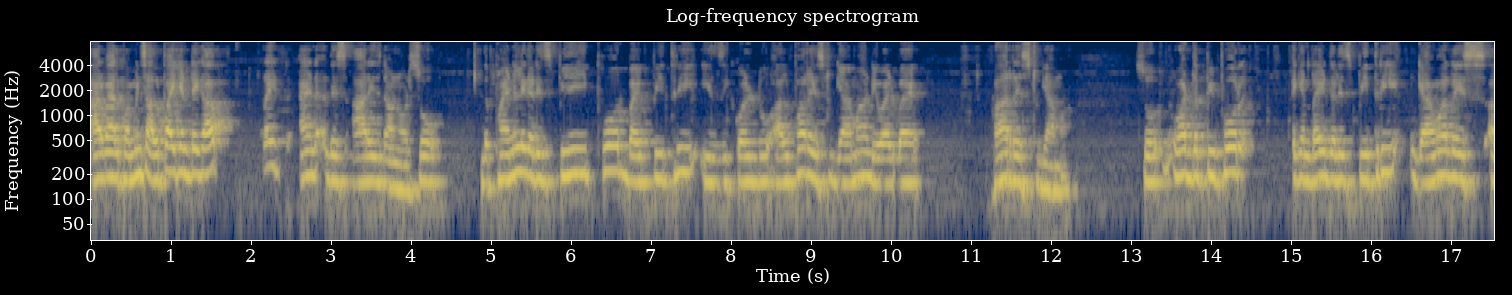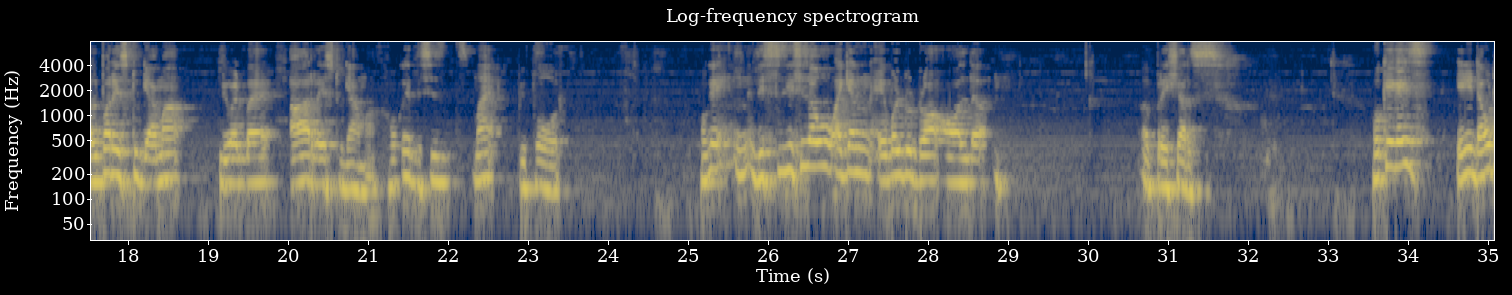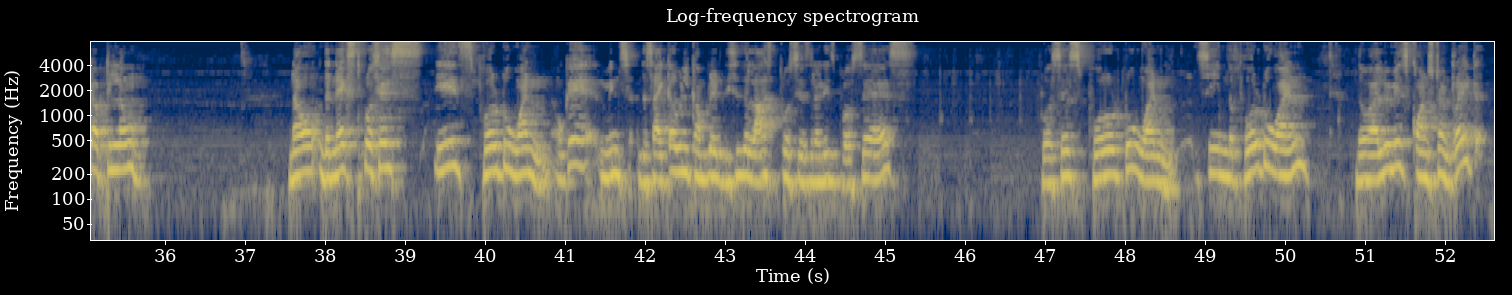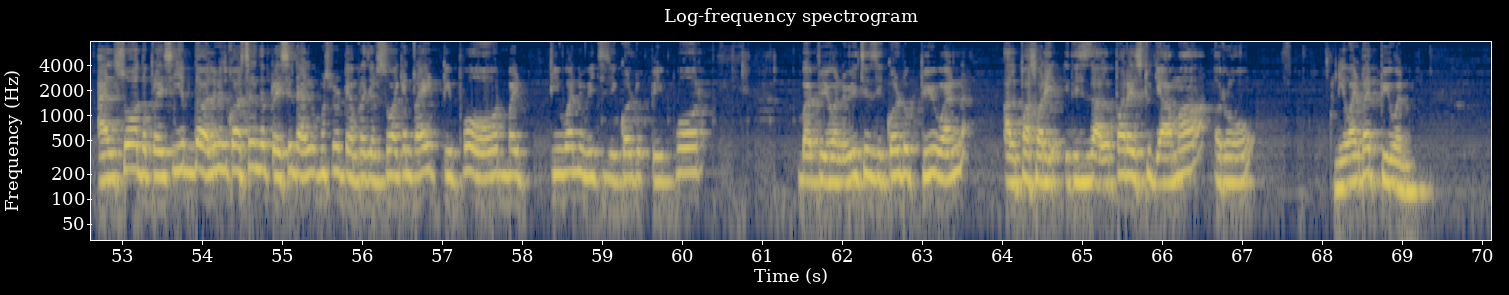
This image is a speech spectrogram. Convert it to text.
R by alpha means alpha i can take up right? And this r is downward. So the finally that is p4 by p3 is equal to alpha raised to gamma divided by r raised to gamma. So what the p4 i can write that is p3 gamma raised alpha raised to gamma divided by r raised to gamma. Okay this is my p4 okay this this is how i can able to draw all the uh, pressures. Okay guys any doubt up till now? Now the next process is 4 to 1 okay? Means the cycle will complete. This is the last process that is process process 4 to 1 see in the 4 to 1 the volume is constant right also the pressure if the volume is constant the pressure direct to temperature. So i can write t4 by t1 which is equal to p4 by p1 which is equal to p1 alpha. Sorry this is alpha raised to gamma rho divided by p1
